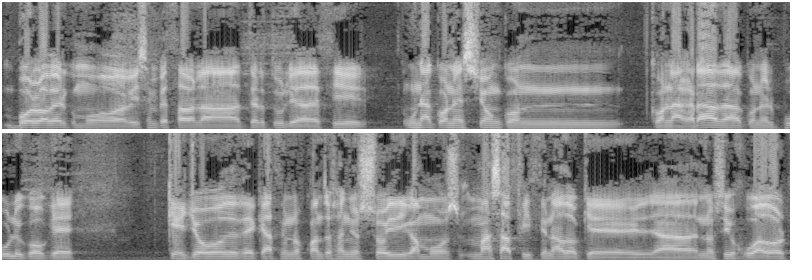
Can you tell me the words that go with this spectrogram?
Vuelvo a ver, como habéis empezado la tertulia, a decir, una conexión con, con la grada, con el público, que, que yo desde que hace unos cuantos años soy, digamos, más aficionado, que ya no soy jugador,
